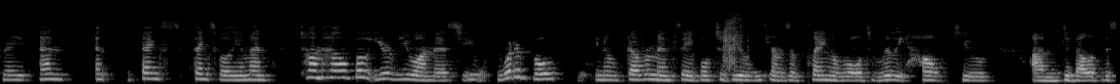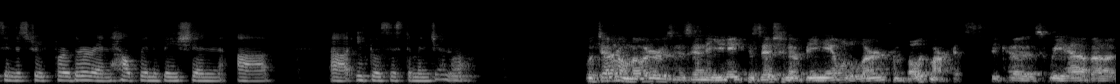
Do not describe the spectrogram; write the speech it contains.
Great. And and thanks, thanks, William. And Tom, how about your view on this? What are both, you know, governments able to do in terms of playing a role to really help to um, develop this industry further and help innovation uh, uh, ecosystem in general? Well, General Motors is in the unique position of being able to learn from both markets because we have uh,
